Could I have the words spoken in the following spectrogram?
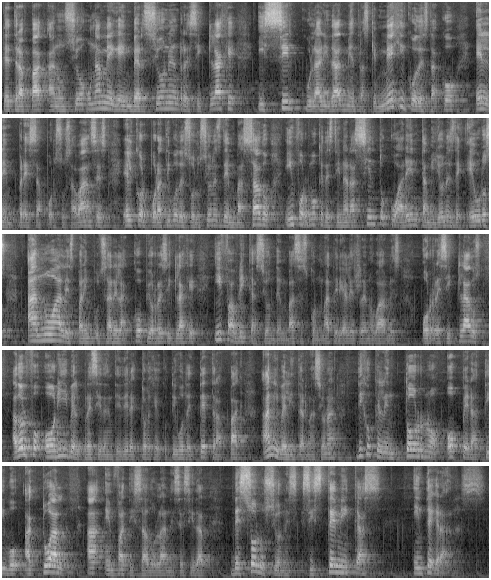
Tetra Pak anunció una mega inversión en reciclaje y circularidad, mientras que México destacó en la empresa por sus avances. El Corporativo de Soluciones de Envasado informó que destinará 140 millones de euros anuales para impulsar el acopio, reciclaje y fabricación de envases con materiales renovables o reciclados. Adolfo Oribe, el presidente y director ejecutivo de Tetra Pak a nivel internacional, dijo que el entorno operativo actual ha enfatizado la necesidad de soluciones sistémicas integradas.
